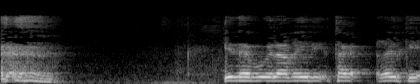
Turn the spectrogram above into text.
idhabuu ilaa ayri eyrkii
